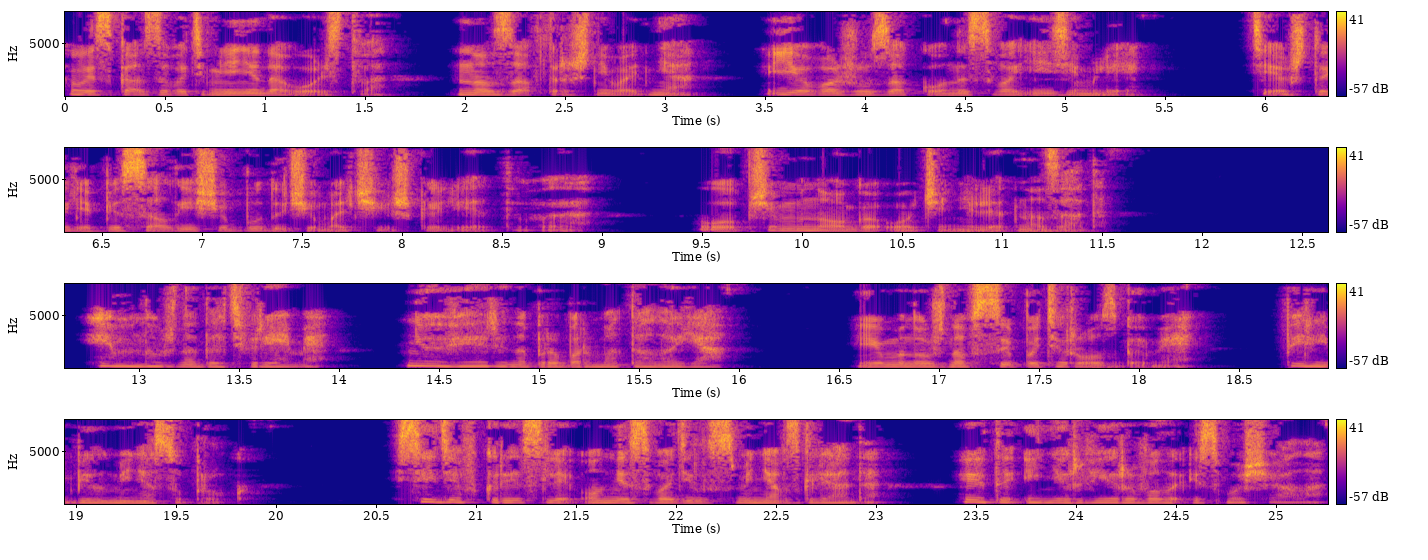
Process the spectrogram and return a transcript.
высказывать мне недовольство, но с завтрашнего дня я вожу законы своей земли. Те, что я писал еще будучи мальчишкой лет в... В общем, много очень лет назад. Им нужно дать время. Неуверенно пробормотала я. Им нужно всыпать розгами. Перебил меня супруг. Сидя в кресле, он не сводил с меня взгляда. Это и нервировало, и смущало.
